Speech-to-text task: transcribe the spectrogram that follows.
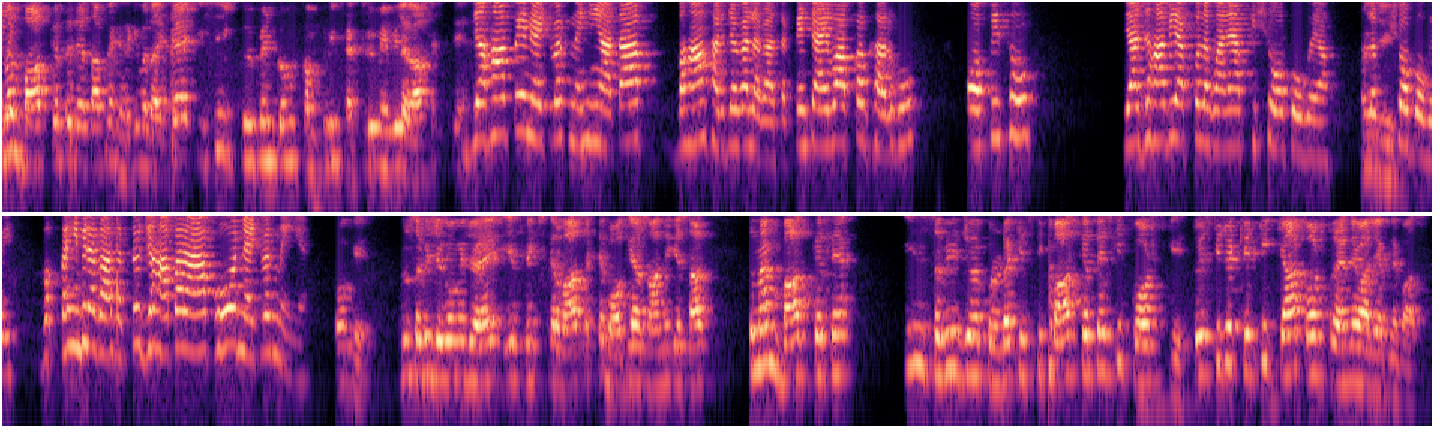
तो बात करते जैसा आपने घर की बताया क्या इसी इक्विपमेंट को हम कंपनी फैक्ट्री में भी लगा सकते हैं? जहाँ पे नेटवर्क नहीं आता आप वहाँ हर जगह लगा सकते हैं चाहे वो आपका घर हो ऑफ़िस हो या जहाँ भी आपको लगवाना है आपकी शॉप हो गया। मतलब शॉप हो गई। कहीं भी लगा सकते हो जहाँ पर आप हो नेटवर्क नहीं है। ओके उन सभी जगहों में जो है ये फिक्स करवा सकते हैं बहुत ही आसानी के साथ। तो मैम बात करते हैं इन सभी जो है प्रोडक्ट इसकी बात करते हैं इसकी कॉस्ट की। तो इसकी जो किट की क्या कॉस्ट रहने वाली है अपने पास?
